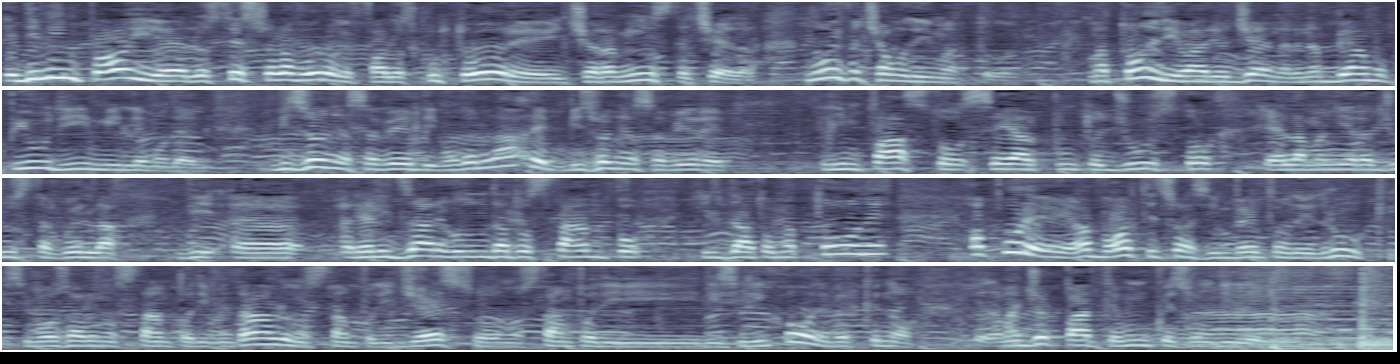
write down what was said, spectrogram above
e di lì in poi è lo stesso lavoro che fa lo scultore, il ceramista, eccetera. Noi facciamo dei mattoni, mattoni di vario genere, ne abbiamo più di mille modelli. Bisogna saperli modellare, bisogna sapere l'impasto se è al punto giusto e alla maniera giusta quella di eh, realizzare con un dato stampo il dato mattone oppure a volte insomma, si inventano dei trucchi, si può usare uno stampo di metallo, uno stampo di gesso, uno stampo di, di silicone, perché no? La maggior parte comunque sono di legno.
